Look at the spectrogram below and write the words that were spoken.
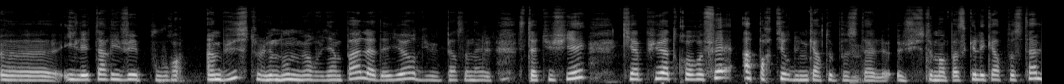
euh, il est arrivé pour un buste, le nom ne me revient pas là d'ailleurs, du personnage statufié, qui a pu être refait à partir d'une carte postale, justement, parce que les cartes postales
